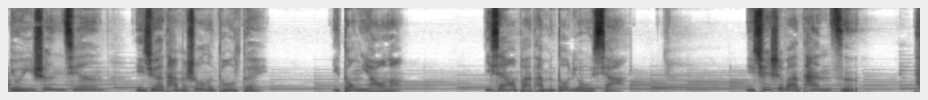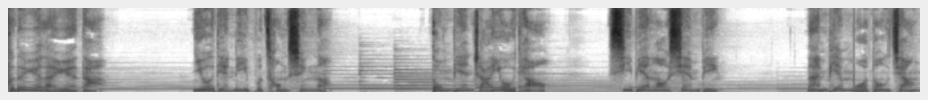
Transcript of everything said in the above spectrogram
有一瞬间，你觉得他们说的都对，你动摇了，你想要把他们都留下。你确实把摊子铺得越来越大，你有点力不从心了。东边炸油条，西边烙馅饼，南边磨豆浆，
